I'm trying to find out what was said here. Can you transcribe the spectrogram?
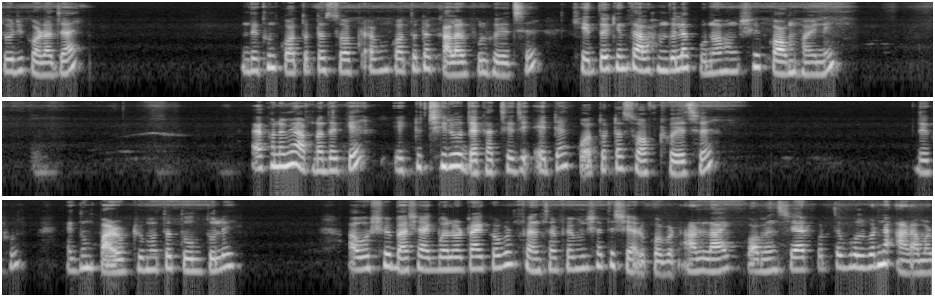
তৈরি করা যায়। দেখুন, কতটা সফট এবং কতটা কালারফুল হয়েছে। খেতেও কিন্তু আলহামদুলিল্লাহ কোনো অংশে কম হয়নি। এখন আমি আপনাদেরকে একটু ছিঁড়েও দেখাচ্ছি যে এটা কতটা সফট হয়েছে। দেখুন, একদম পাউরুটির মতো তুলতুলে। অবশ্যই বাসায় একবারও ট্রাই করবেন ফ্রেন্ডস আর ফ্যামিলির সাথে শেয়ার করবেন। আর লাইক কমেন্ট শেয়ার করতে ভুলবেন না। আর আমার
